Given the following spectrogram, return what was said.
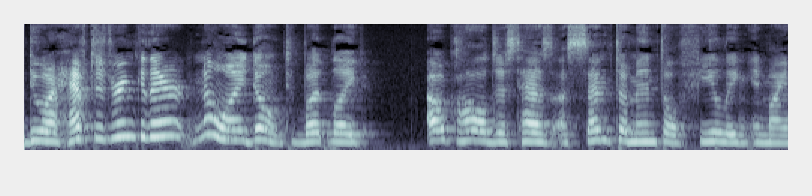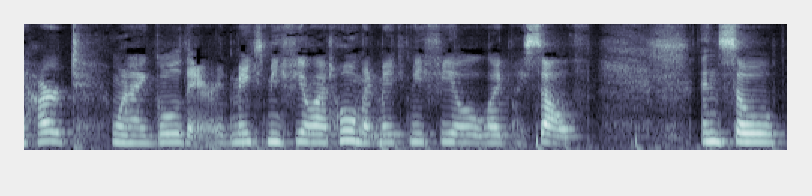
Do I have to drink there? No, I don't, but like alcohol just has a sentimental feeling in my heart when I go there. It makes me feel at home. It makes me feel like myself. And so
